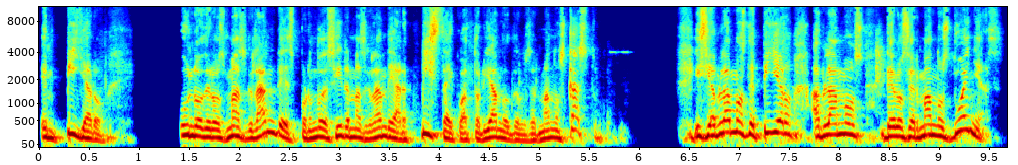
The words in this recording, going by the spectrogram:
en Píllaro, uno de los más grandes, por no decir el más grande arpista ecuatoriano de los hermanos Castro. Y si hablamos de Píllaro, hablamos de los hermanos Dueñas,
